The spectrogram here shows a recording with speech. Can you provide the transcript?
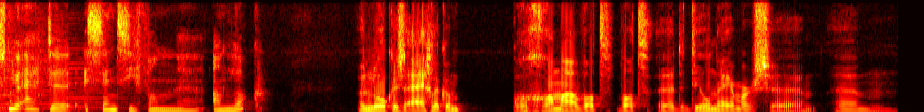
Is nu eigenlijk de essentie van uh, Unlock? Unlock is eigenlijk een programma wat, wat uh, de deelnemers uh, um,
